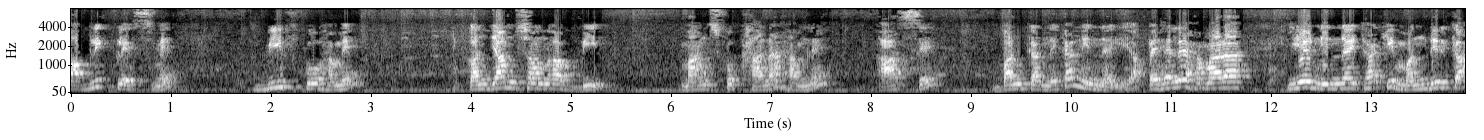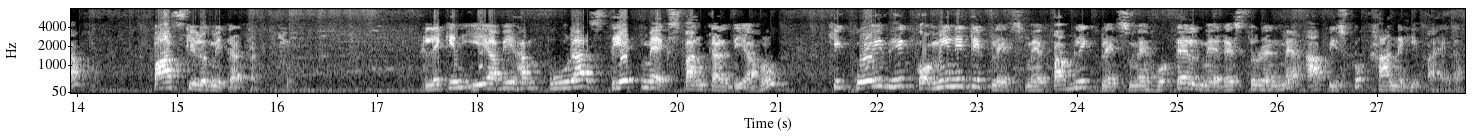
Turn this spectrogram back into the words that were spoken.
पब्लिक प्लेस में बीफ को हमें कंजम्पशन ऑफ़ बीफ मांस को खाना हमने आज से बंद करने का निर्णय लिया। पहले हमारा ये निर्णय था कि मंदिर का पाँच किलोमीटर तक लेकिन ये अभी हम पूरा स्टेट में एक्सपांड कर दिया हूँ कि कोई भी कम्युनिटी प्लेस में पब्लिक प्लेस में होटल में रेस्टोरेंट में आप इसको खा नहीं पाएगा।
